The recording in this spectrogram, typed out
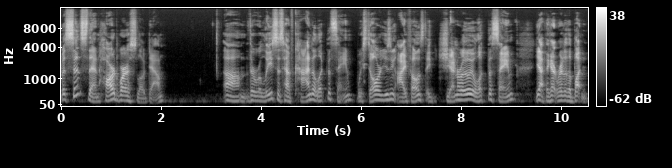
But since then, hardware slowed down. Um, the releases have kind of looked the same. We still are using iPhones. They generally look the same. Yeah, they got rid of the button.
